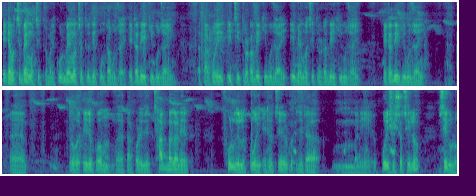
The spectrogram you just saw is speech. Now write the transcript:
এটা হচ্ছে ব্যঙ্গচিত্র মানে কোন ব্যঙ্গচিত্র দিয়ে কোনটা বোঝায়, এটা দিয়ে কি বোঝায় তারপরে এই- চিত্রটা দিয়ে কি বোঝায়, এই ব্যঙ্গচিত্রটা দিয়ে কি বোঝায়, এটা দিয়ে কি বোঝায় তো এইরকম তারপরে যে ছাদ বাগানের ফুলগুলো কই, এটা হচ্ছে যেটা মানে পরিশিষ্ট ছিল সেগুলো।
